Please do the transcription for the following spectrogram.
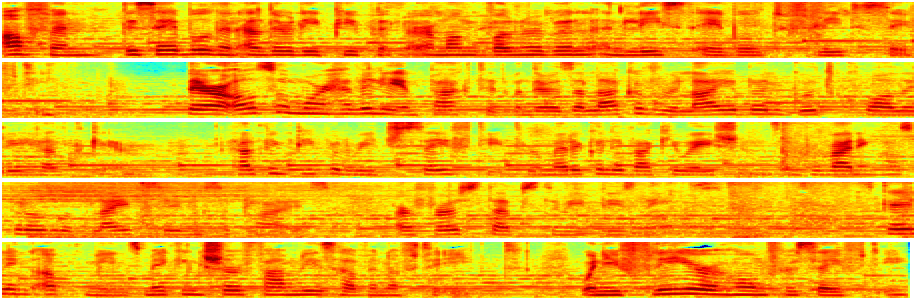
Often, disabled and elderly people are among vulnerable and least able to flee to safety. They are also more heavily impacted when there is a lack of reliable, good quality healthcare. Helping people reach safety through medical evacuations and providing hospitals with life saving supplies are first steps to meet these needs. Scaling up means making sure families have enough to eat. When you flee your home for safety,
